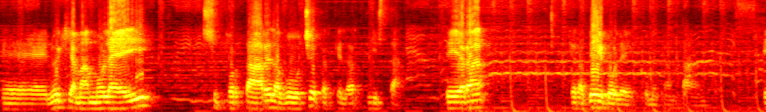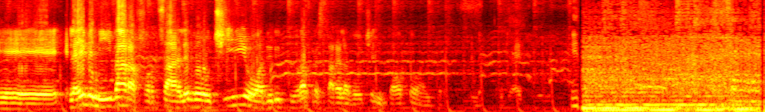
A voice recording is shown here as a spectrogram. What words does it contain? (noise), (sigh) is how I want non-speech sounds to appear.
eh, noi chiamammo lei supportare la voce perché l'artista era, era debole come cantante e, e, lei veniva a rafforzare le voci o addirittura a prestare la voce in toto ai progetti. Thank you.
